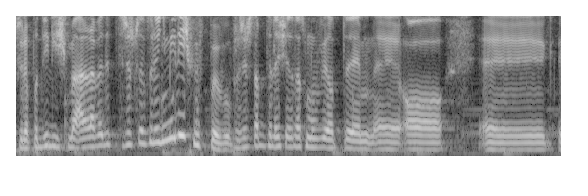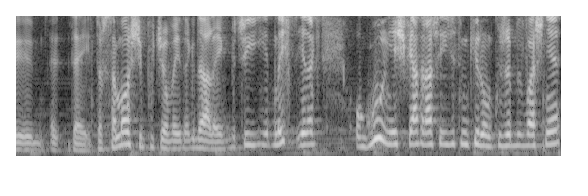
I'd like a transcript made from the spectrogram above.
które podjęliśmy, ale nawet rzeczy, na które nie mieliśmy wpływu. Przecież tam tyle się teraz mówi o tym, o tej tożsamości płciowej i tak dalej. Czyli my jednak ogólnie świat raczej idzie w tym kierunku, żeby właśnie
